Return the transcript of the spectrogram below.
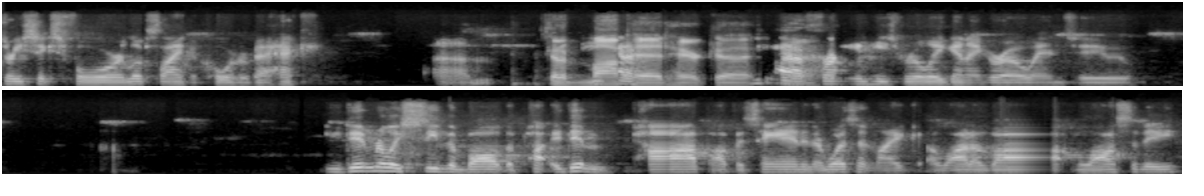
three, six four, looks like a quarterback. Um, Got a mop got a- head haircut. he's got a Yeah. frame he's really going to grow into. You didn't really see the ball. The it didn't pop off his hand, and there wasn't like a lot of velocity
